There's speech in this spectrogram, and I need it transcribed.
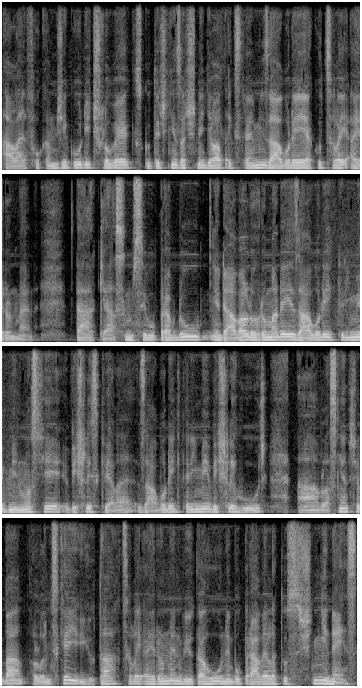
Ale v okamžiku, kdy člověk skutečně začne dělat extrémní závody jako celý Ironman, tak já jsem si opravdu dával dohromady závody, kterými v minulosti vyšly skvěle, závody, kterými vyšly hůř. A vlastně třeba loňský Utah, celý Ironman v Utahu nebo právě letošní NIS,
